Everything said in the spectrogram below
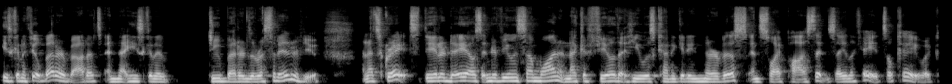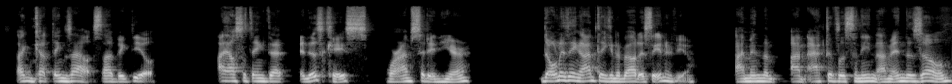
he's going to feel better about it and that he's going to do better the rest of the interview. And that's great. The other day I was interviewing someone and I could feel that he was kind of getting nervous. And so I paused it and say like, Hey, it's okay. Like I can cut things out. It's not a big deal. I also think that in this case where I'm sitting here, the only thing I'm thinking about is the interview. I'm in the, I'm active listening. I'm in the zone.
